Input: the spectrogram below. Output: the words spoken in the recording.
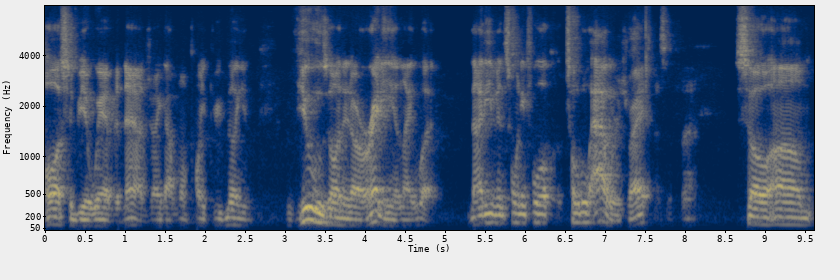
all should be aware of it now. Dre got 1.3 million views on it already in like what? Not even 24 total hours, right? That's a fact. So, um,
